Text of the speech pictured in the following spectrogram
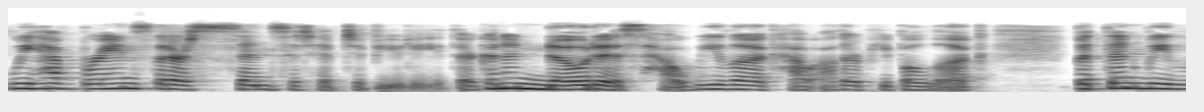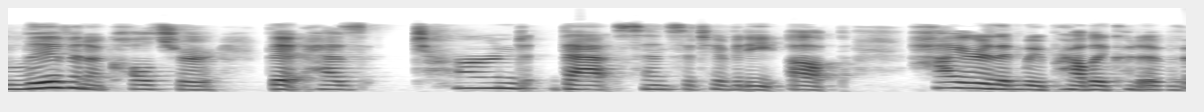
we have brains that are sensitive to beauty. They're going to notice how we look, how other people look. But then we live in a culture that has turned that sensitivity up higher than we probably could have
